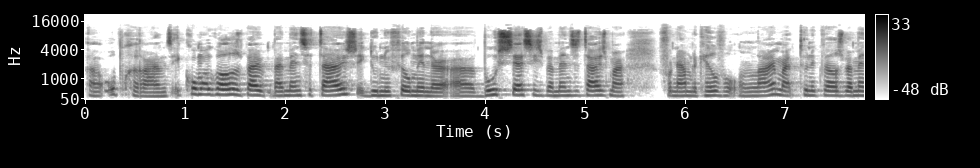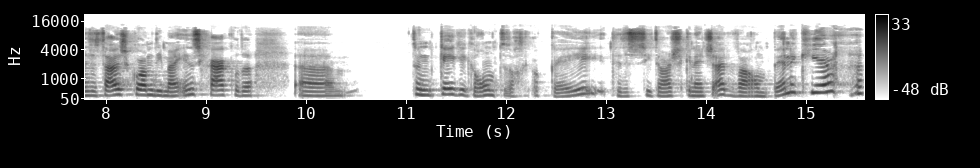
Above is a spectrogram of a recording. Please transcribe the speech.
uh, opgeruimd. Ik kom ook wel eens bij, bij mensen thuis. Ik doe nu veel minder uh, boost sessies bij mensen thuis, maar voornamelijk heel veel online. Maar toen ik wel eens bij mensen thuis kwam die mij inschakelden. Uh, toen keek ik rond en dacht ik, oké, dit ziet er hartstikke netjes uit. Waarom ben ik hier?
